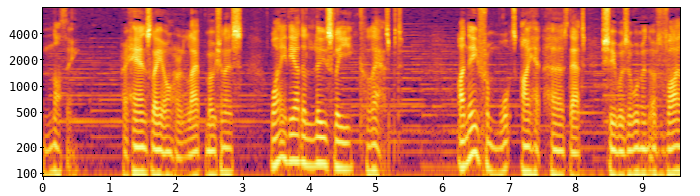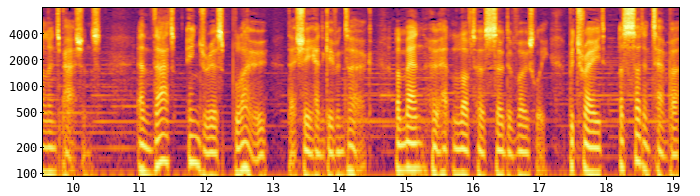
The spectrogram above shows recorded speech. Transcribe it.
nothing. Her hands lay on her lap motionless, while in the other loosely clasped. I knew from what I had heard that she was a woman of violent passions and that injurious blow that she had given Dirk, a man who had loved her so devotedly, betrayed a sudden temper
